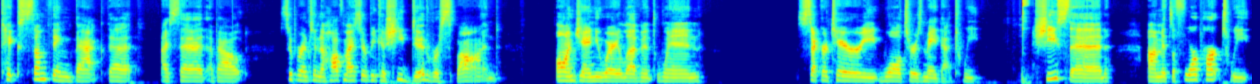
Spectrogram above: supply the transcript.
take something back that I said about Superintendent Hofmeister because she did respond on January 11th when Secretary Walters made that tweet. She said, um, it's a four part tweet.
